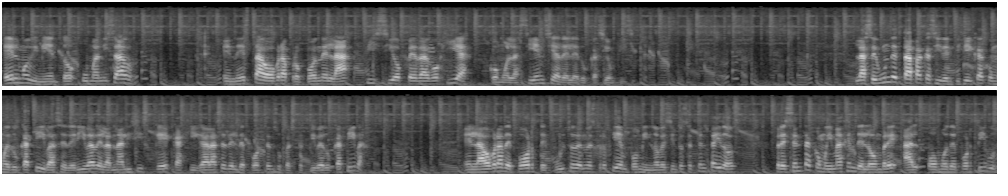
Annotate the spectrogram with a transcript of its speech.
el movimiento humanizado. En esta obra propone la fisiopedagogía como la ciencia de la educación física. La segunda etapa que se identifica como educativa se deriva del análisis que Cajigal hace del deporte en su perspectiva educativa. En la obra Deporte, Pulso de nuestro tiempo, 1972, presenta como imagen del hombre al Homo Deportivus.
